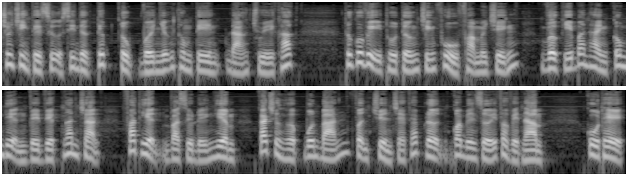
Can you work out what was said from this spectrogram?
Chương trình thời sự xin được tiếp tục với những thông tin đáng chú ý khác. Thưa quý vị, Thủ tướng Chính phủ Phạm Minh Chính vừa ký ban hành công điện về việc ngăn chặn, phát hiện và xử lý nghiêm các trường hợp buôn bán, vận chuyển trái phép lợn qua biên giới vào Việt Nam. Cụ thể,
